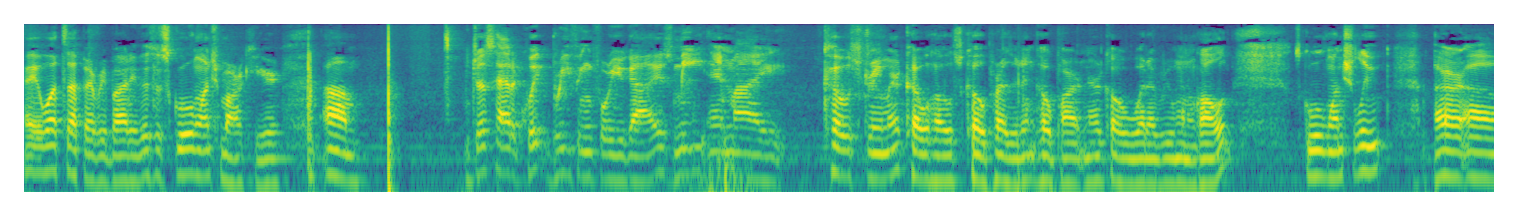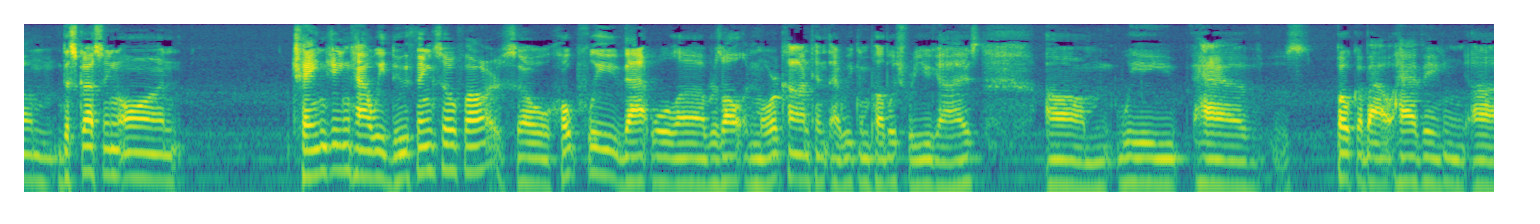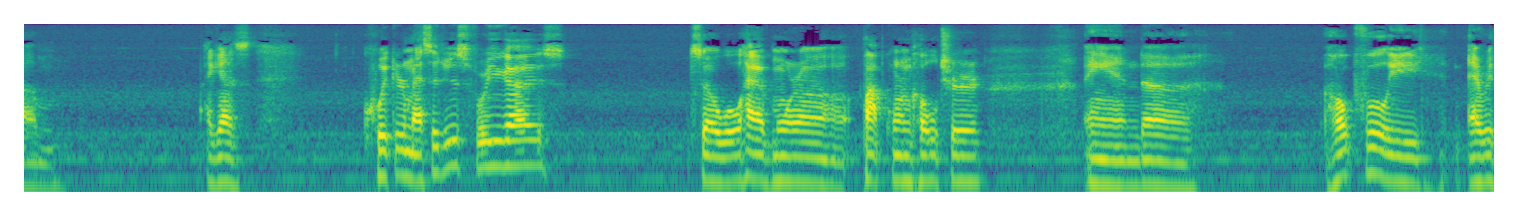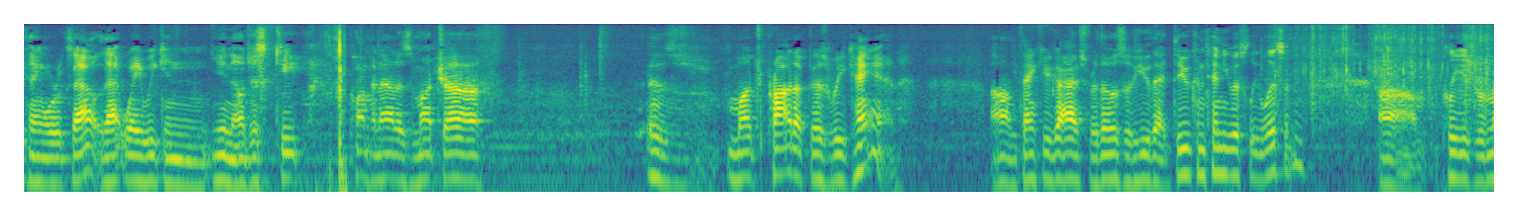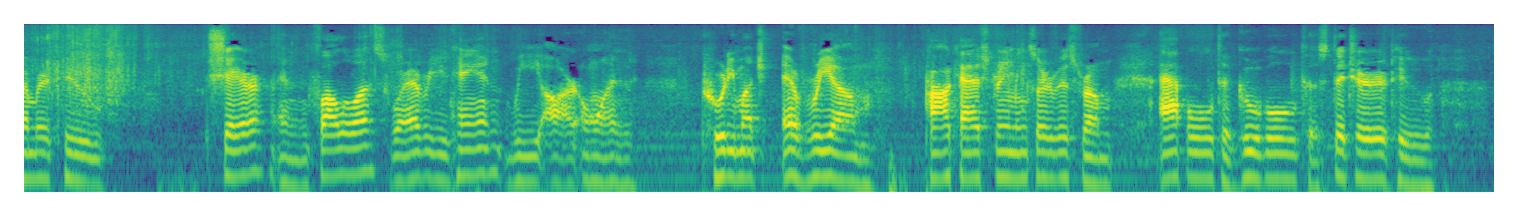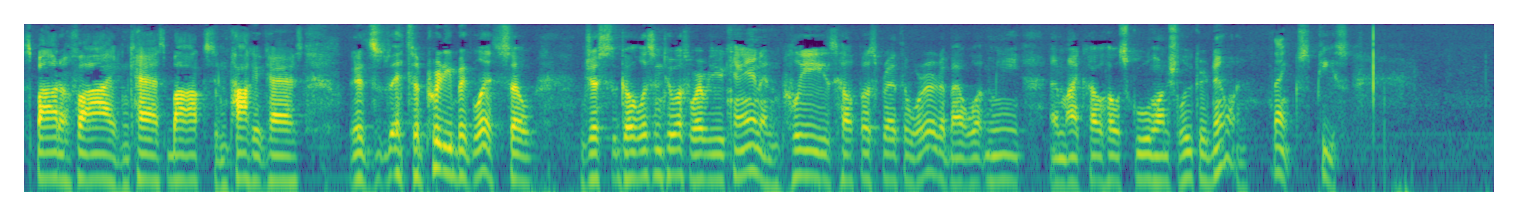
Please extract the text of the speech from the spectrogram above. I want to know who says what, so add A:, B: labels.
A: Hey, what's up, everybody? This is School Lunch Mark here. Um, just had a quick briefing for you guys. Me and my co-streamer, co-host, co-president, co-partner, co-whatever you want to call it, School Lunch Luke, are um, discussing on changing how we do things so far. So hopefully that will uh, result in more content that we can publish for you guys. Um, we have spoke about having, um, I guess, quicker messages for you guys. So we'll have more uh, popcorn culture and uh, hopefully everything works out. That way we can, you know, just keep pumping out as much uh, as much product as we can. Um, thank you guys for those of you that do continuously listen. Um, please remember to share and follow us wherever you can. We are on pretty much every um, podcast streaming service from Apple to Google to Stitcher to Spotify and Castbox and Pocket Cast. It's it's a pretty big list. So just go listen to us wherever you can and please help us spread the word about what me and my co-host School Lunch Luke are doing. Thanks. Peace.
